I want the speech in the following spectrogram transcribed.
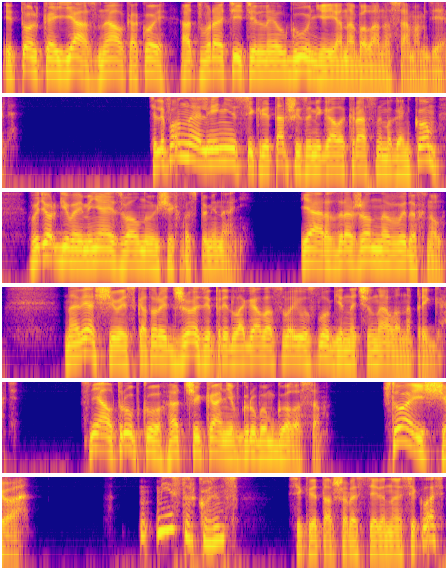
и только я знал, какой отвратительной лгуньей она была на самом деле. Телефонная линия с секретаршей замигала красным огоньком, выдергивая меня из волнующих воспоминаний. Я раздраженно выдохнул. Навязчивость, с которой Джози предлагала свои услуги, начинала напрягать. Снял трубку, отчеканив грубым голосом. «Что еще?» «Мистер Коллинз», Секретарша растерянно осеклась,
